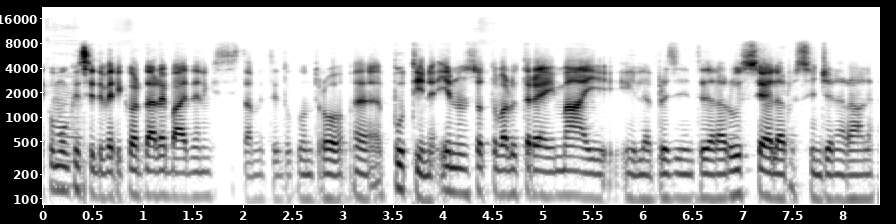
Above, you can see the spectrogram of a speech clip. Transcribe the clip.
E comunque Eh, si deve ricordare Biden che si sta mettendo contro eh, Putin. Io non sottovaluterei mai il presidente della Russia e la Russia in generale,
